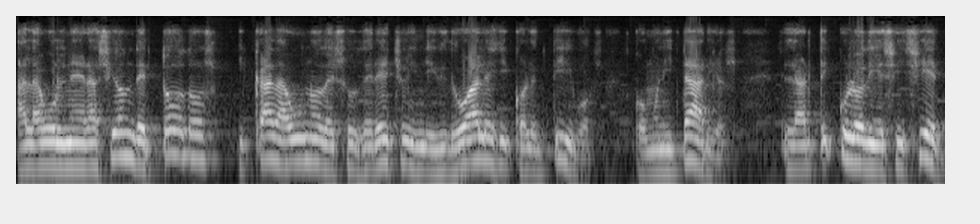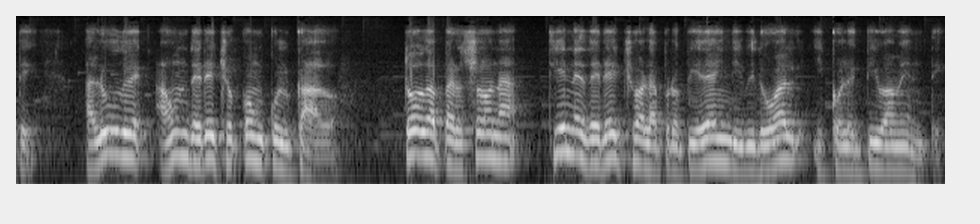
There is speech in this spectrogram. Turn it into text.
a la vulneración de todos y cada uno de sus derechos individuales y colectivos, comunitarios. El artículo 17 alude a un derecho conculcado. Toda persona tiene derecho a la propiedad individual y colectivamente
